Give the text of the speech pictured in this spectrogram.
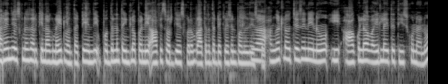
అరేంజ్ చేసుకునేసరికి నాకు నైట్ వన్ థర్టీ అయింది. పొద్దున్నంతా ఇంట్లో పని ఆఫీస్ వర్క్ చేసుకోవడం రాత్రంతా డెకరేషన్ పనులు చేసుకోవడం. అంగట్లో వచ్చేసి నేను ఈ ఆకుల వైర్లు అయితే తీసుకున్నాను.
